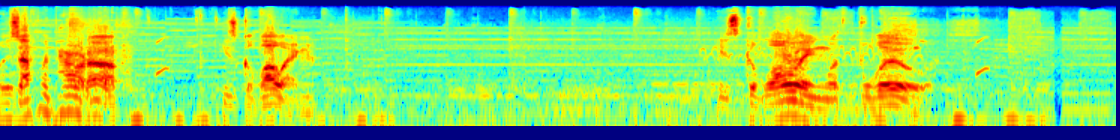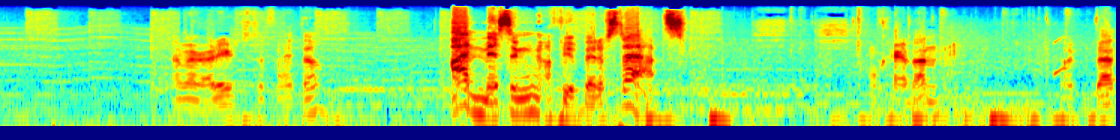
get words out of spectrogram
Well, he's definitely powered up. He's glowing. He's glowing with blue. Am I ready to fight, though? I'm missing a few bit of stats. Okay, then. Like, that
